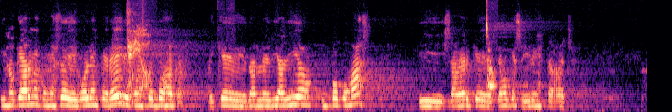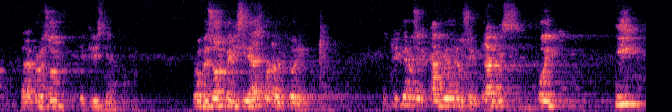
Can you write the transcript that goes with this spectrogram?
y no quedarme con ese gol en Pereira y con estos dos acá. Hay que darle día a día un poco más y saber que tengo que seguir en esta racha. Para el profesor eh, Cristian. Profesor, felicidades por la victoria. Explíquenos el cambio de los centrales hoy y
